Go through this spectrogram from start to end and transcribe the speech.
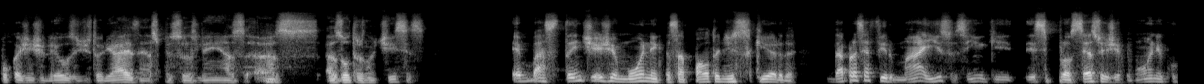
pouca gente lê os editoriais, né? As pessoas leem as, as, as outras notícias. É bastante hegemônica essa pauta de esquerda. dá para se afirmar isso, assim, que esse processo hegemônico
